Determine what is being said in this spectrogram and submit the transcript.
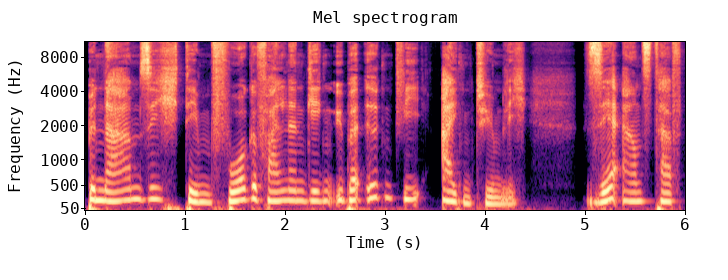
benahm sich dem Vorgefallenen gegenüber irgendwie eigentümlich, sehr ernsthaft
